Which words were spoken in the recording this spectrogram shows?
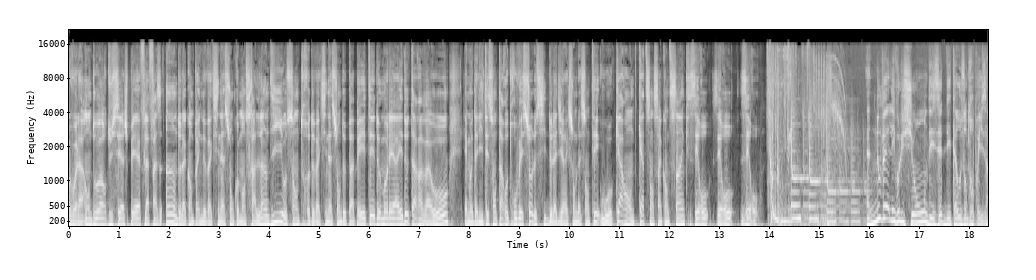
Voilà, en dehors du CHPF, la phase 1 de la campagne de vaccination commencera lundi au centre de vaccination de Papeete, de Moréa et de Taravao. Les modalités sont à retrouver sur le site de la direction de la santé ou au 40 455 000. Nouvelle évolution des aides d'État aux entreprises.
